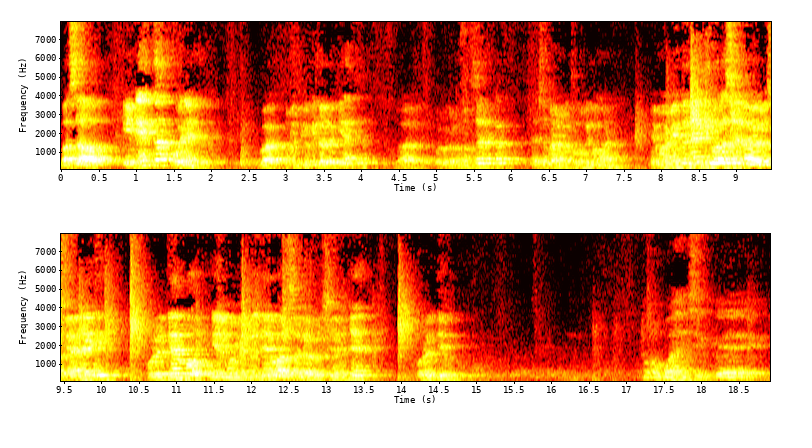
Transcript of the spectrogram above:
Basado en esta o en esta. Voy a quitarle aquí esta, voy a colocarlo más cerca, eso para mí un poquito más El movimiento en X va a ser la velocidad en X por el tiempo y el movimiento en Y va a ser la velocidad en Y por el tiempo. Tú no puedes decir que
